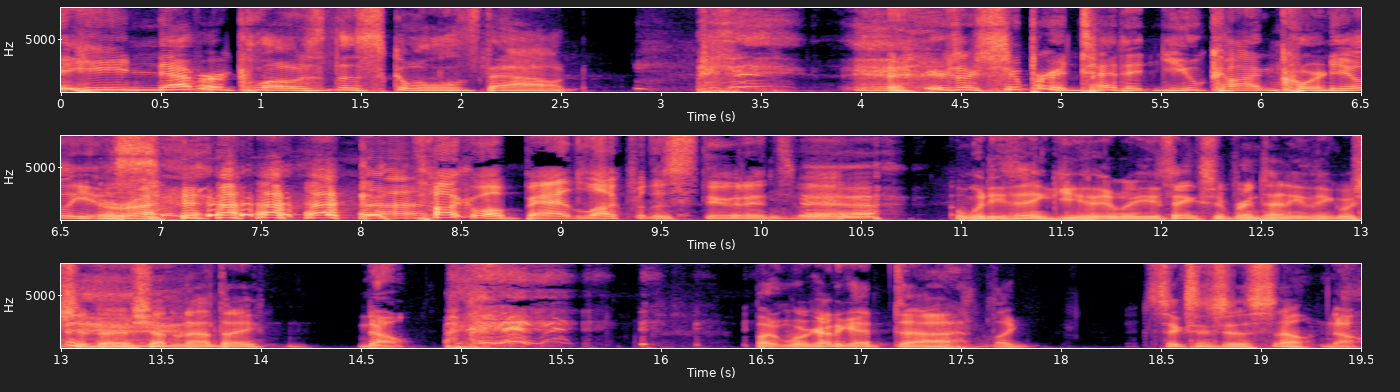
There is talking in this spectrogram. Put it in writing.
He never closed the schools down. Here's our superintendent, Yukon Cornelius. Talk about bad luck for the students, man. What do you think? You, what do you think, Superintendent? You think we should uh, shut them down today? No. but we're going to get uh, like six inches of snow. No.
